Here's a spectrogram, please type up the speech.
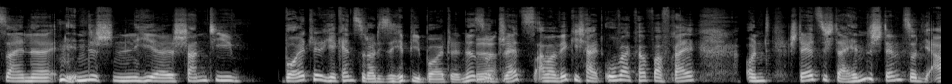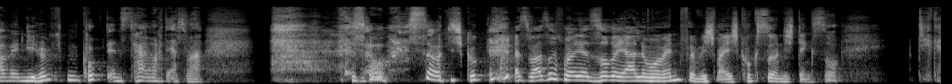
seinen indischen hier Shanti Beutel, hier kennst du doch diese Hippie-Beutel, ne? So ja. Jets, aber wirklich halt oberkörperfrei und stellt sich dahin, stemmt so die Arme in die Hüften, guckt ins Tal, macht erstmal so, so, und ich guck, das war so voll der surreale Moment für mich, weil ich guck so und ich denk so, Digga,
